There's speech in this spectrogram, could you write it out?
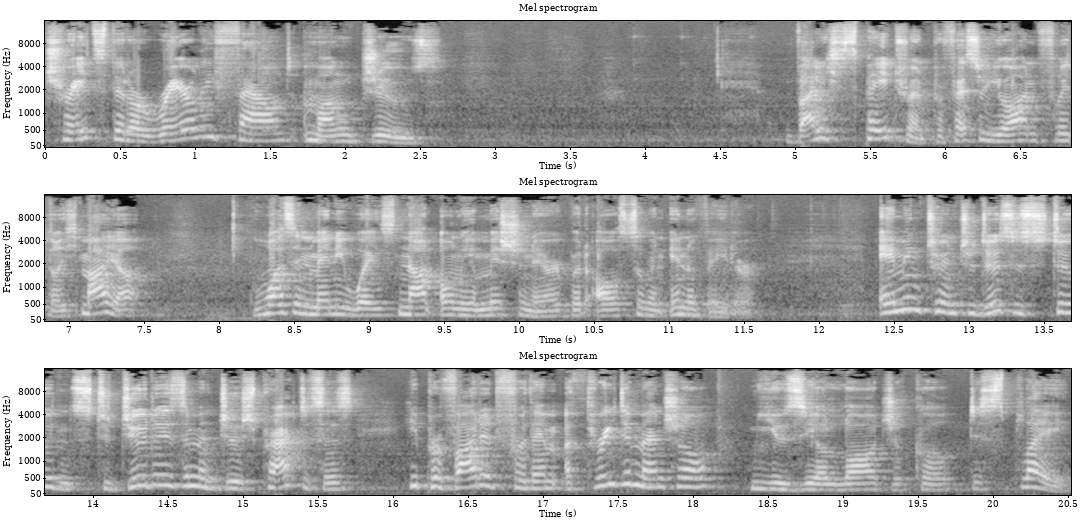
traits that are rarely found among Jews. Wallich's patron, Professor Johann Friedrich Meyer, was in many ways not only a missionary but also an innovator. Aiming to introduce his students to Judaism and Jewish practices, he provided for them a three dimensional museological display,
